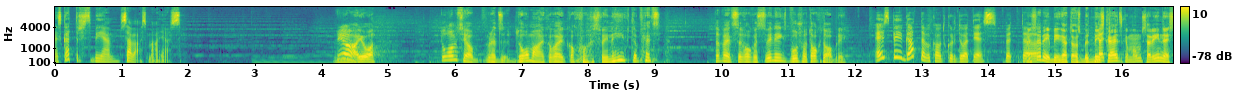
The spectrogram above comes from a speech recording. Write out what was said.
mēs katrs bijām savās mājās. Jā, jo Toms jau redz, domāja, ka vajag kaut ko svinīgu, tāpēc, tāpēc kaut kas svinīgs būs oktobrī. Es biju gatava kaut kur doties, bet Es uh, arī biju gatavs, bet bija bet- skaidrs, ka mums ar Ines,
